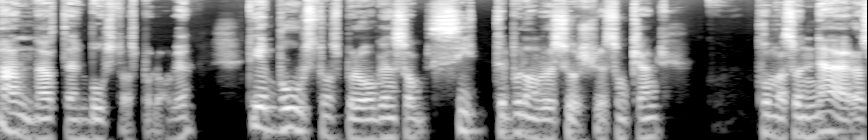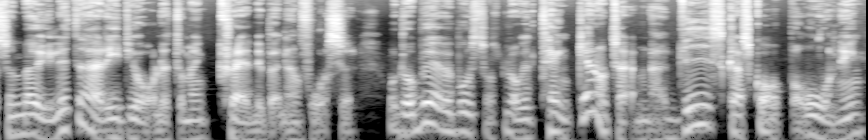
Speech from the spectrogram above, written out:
annat än bostadsbolagen. Det är bostadsbolagen som sitter på de resurser som kan komma så nära som möjligt det här idealet om en credible enforcer. Och då behöver bostadsbolagen tänka de termerna. Vi ska skapa ordning.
